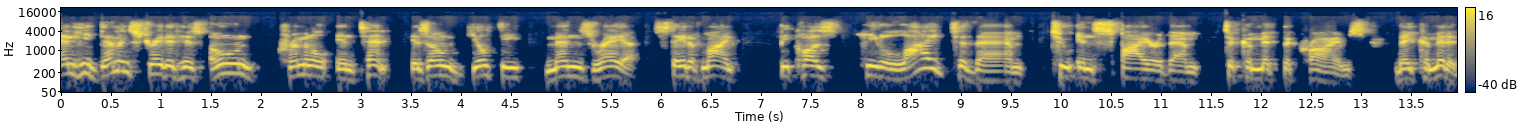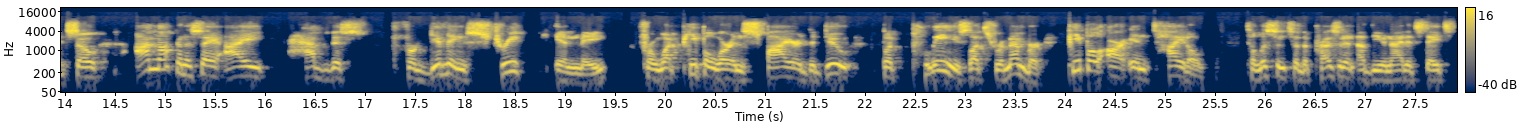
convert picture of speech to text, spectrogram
And he demonstrated his own criminal intent, his own guilty mens rea, state of mind, because he lied to them to inspire them to commit the crimes they committed. So I'm not going to say I have this forgiving streak in me for what people were inspired to do. But please, let's remember people are entitled to listen to the President of the United States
